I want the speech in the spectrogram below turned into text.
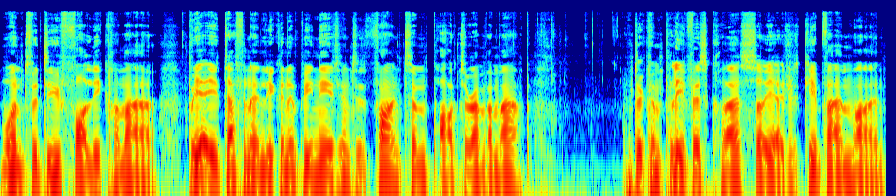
once they do fully come out. But yeah, you're definitely going to be needing to find some parts around the map to complete this quest. So yeah, just keep that in mind.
